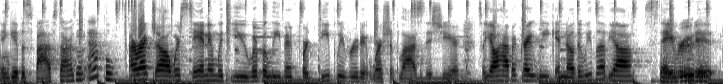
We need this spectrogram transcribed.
and give us five stars on Apple. All right, y'all, we're standing with you. We're believing for deeply rooted worship lives this year. So y'all have a great week and know that we love y'all. Stay, rooted.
